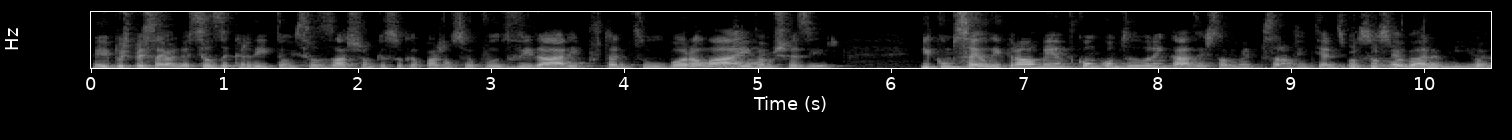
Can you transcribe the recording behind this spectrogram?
E depois pensei: olha, se eles acreditam e se eles acham que eu sou capaz, não sei o que vou duvidar, e portanto, bora lá vamos e vamos fazer. E comecei literalmente com um computador em casa. Isto, obviamente, passaram 20 anos e passou-se a pandemia. Não é?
